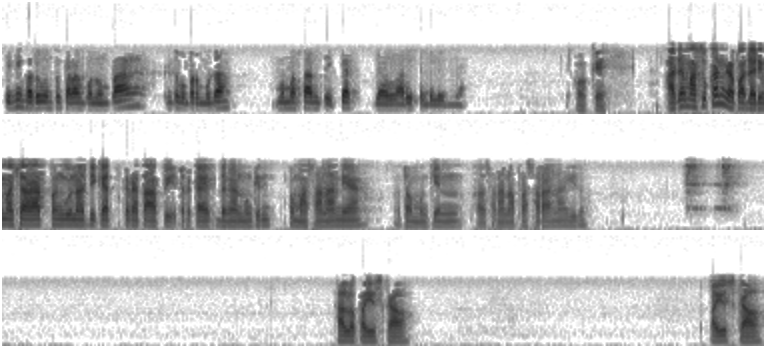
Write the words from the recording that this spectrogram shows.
Ini baru untuk calon penumpang untuk mempermudah memesan tiket jauh hari sebelumnya. Oke. Ada masukan nggak Pak dari masyarakat pengguna tiket kereta api terkait dengan mungkin pemasanannya atau mungkin eh, sarana prasarana gitu? Halo Pak Yuskal. Pak Yuskal.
